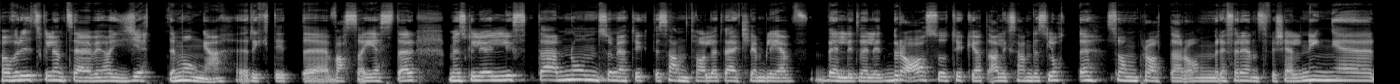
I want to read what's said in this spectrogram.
favorit skulle jag inte säga, vi har jättemånga riktigt eh, vassa gäster. Men skulle jag lyfta någon som jag tyckte samtalet verkligen blev väldigt, väldigt bra så tycker jag att Alexander Slotte som pratar om referensförsäljning eh,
